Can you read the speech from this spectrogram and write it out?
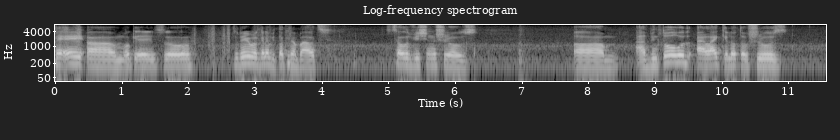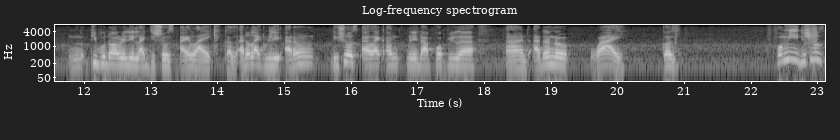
Hey, um, okay, so today we're gonna be talking about television shows. Um, I've been told I like a lot of shows. People don't really like the shows I like because I don't like really. I don't the shows I like aren't really that popular, and I don't know why. Because for me, the shows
